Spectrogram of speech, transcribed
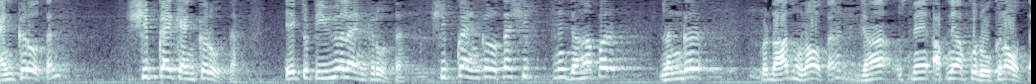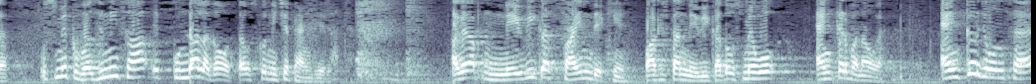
एंकर होता है ना शिप का एक एंकर होता है। एक तो टीवी वाला एंकर होता है। शिप का एंकर होता है शिप ने जहाँ पर लंगर बर्दाश्त होना होता है ना जहाँ उसने अपने आप को रोकना होता है उसमें एक वजनी सा एक कुंडा लगा होता है उसको नीचे फेंक दिया जाता है। अगर आप नेवी का साइन देखें पाकिस्तान नेवी का तो उसमें वो एंकर बना हुआ है। एंकर जोन है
